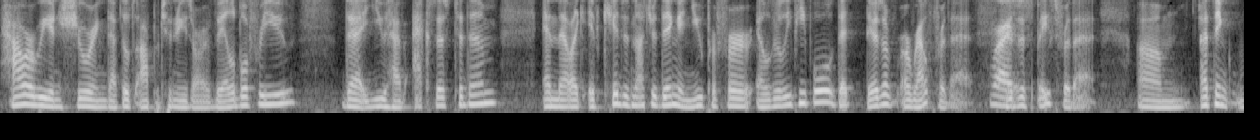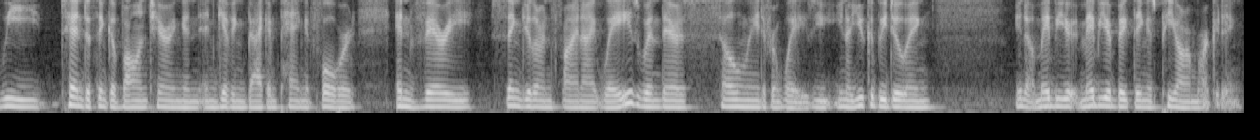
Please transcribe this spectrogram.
how are we ensuring that those opportunities are available for you, that you have access to them, and that like if kids is not your thing and you prefer elderly people, that there's a, a route for that. Right. There's a space for that. Um, I think we tend to think of volunteering and, and giving back and paying it forward in very singular and finite ways when there's so many different ways. You you know you could be doing you know maybe your maybe your big thing is PR marketing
